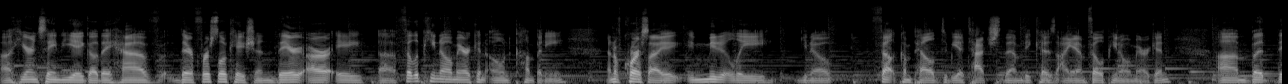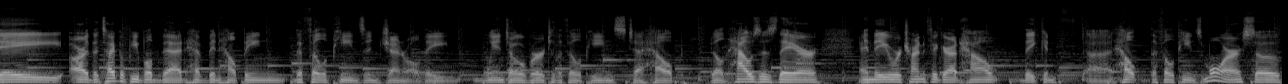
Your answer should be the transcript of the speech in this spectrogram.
Uh, here in San Diego, they have their first location. They are a uh, Filipino American owned company. And of course, I immediately, you know, felt compelled to be attached to them because I am Filipino American. Um, but they are the type of people that have been helping the Philippines in general. They went over to the Philippines to help build houses there, and they were trying to figure out how they can uh, help the Philippines more. So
